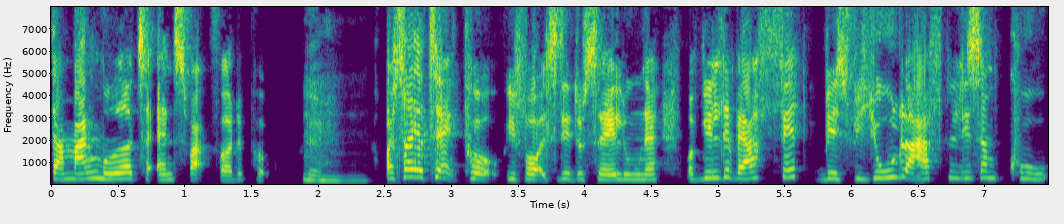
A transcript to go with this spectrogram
der er mange måder at tage ansvar for det på. Ja. Og så har jeg tænkt på, i forhold til det, du sagde, Luna, hvor ville det være fedt, hvis vi juleaften ligesom kunne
